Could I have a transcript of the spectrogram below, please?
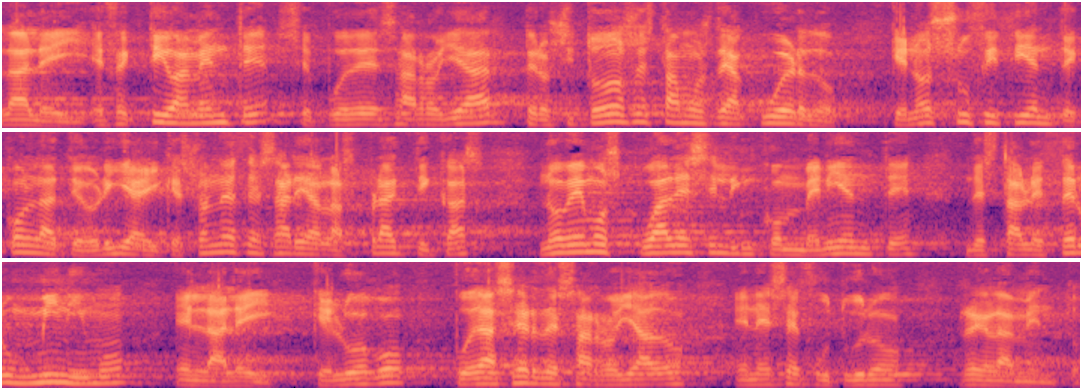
la ley. Efectivamente, se puede desarrollar, pero si todos estamos de acuerdo que no es suficiente con la teoría y que son necesarias las prácticas, no vemos cuál es el inconveniente de establecer un mínimo en la ley, que luego pueda ser desarrollado en ese futuro reglamento.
